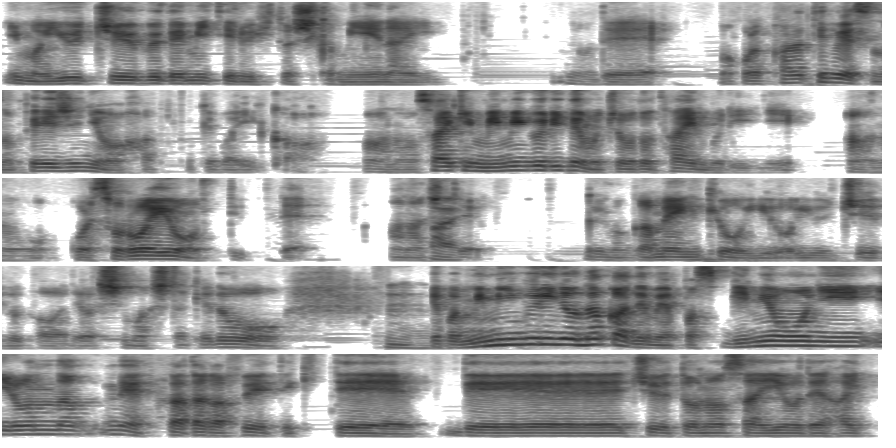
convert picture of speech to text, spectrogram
今 YouTube で見てる人しか見えないので、まあ、これカルティベースのページには貼っとけばいいか。あの、最近耳ぐりでもちょうどタイムリーに、あの、これ揃えようって言って話して、はい今画面共有を YouTube 側ではしましたけど、うんやっぱ耳ぐりの中でもやっぱ微妙にいろんなね、方が増えてきて、で、中途の採用で入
